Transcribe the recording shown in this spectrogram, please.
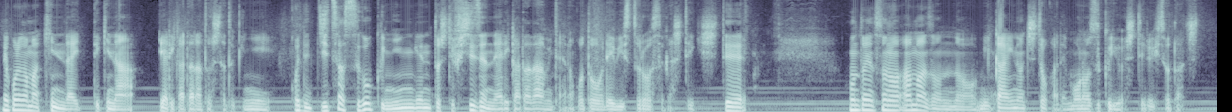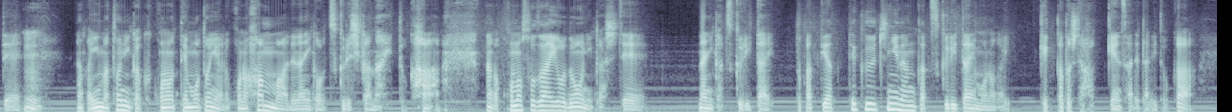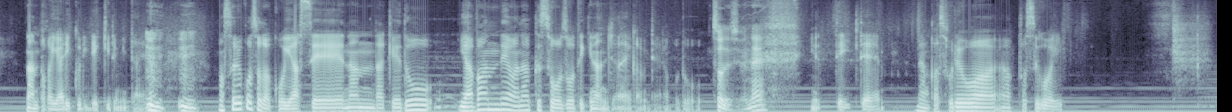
で、これがまあ近代的なやり方だとしたときに、これで実はすごく人間として不自然なやり方だみたいなことをレヴィ・ストロースが指摘して、本当にそのアマゾンの未開の地とかでものづくりをしてる人たちって、うんなんか今とにかくこの手元にあるこのハンマーで何かを作るしかないとか、なんかこの素材をどうにかして何か作りたいとかってやっていくうちになんか作りたいものが結果として発見されたりとか、なんとかやりくりできるみたいな。うんうんまあ、それこそがこう野生なんだけど、野蛮ではなく創造的なんじゃないかみたいなことをそうですよね。言っていて、なんかそれはやっぱすごい、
